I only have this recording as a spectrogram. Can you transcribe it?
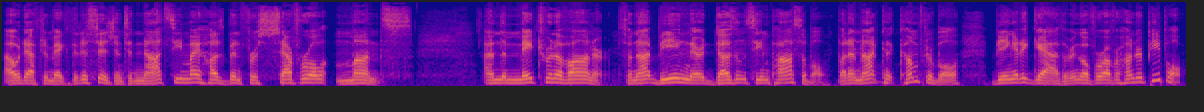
I would have to make the decision to not see my husband for several months. I'm the matron of honor, so not being there doesn't seem possible, but I'm not comfortable being at a gathering over over 100 people.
